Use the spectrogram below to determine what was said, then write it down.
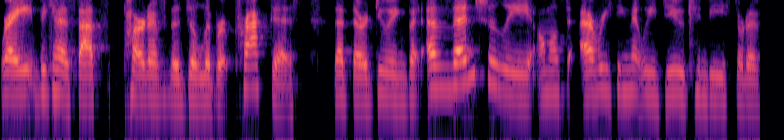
right because that's part of the deliberate practice that they're doing but eventually almost everything that we do can be sort of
